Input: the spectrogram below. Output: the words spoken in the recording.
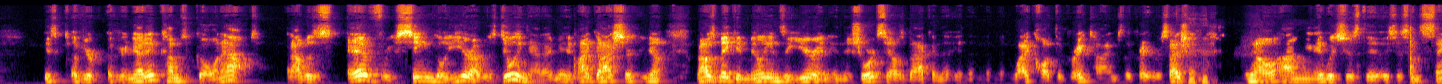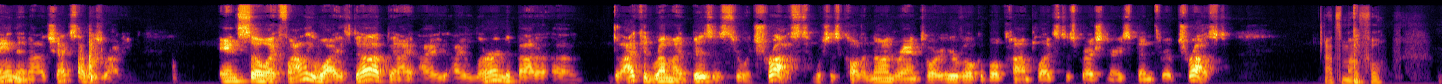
is of your of your net income's going out. And I was every single year I was doing that. I mean, my gosh, you know, when I was making millions a year in, in the short sales back in the, in the I call it the great times, the Great Recession. you know, I mean, it was just it was just insane the amount of checks I was writing. And so I finally wised up and I I, I learned about a, a that I could run my business through a trust, which is called a non-grantor, irrevocable, complex, discretionary spendthrift trust. That's a mouthful.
